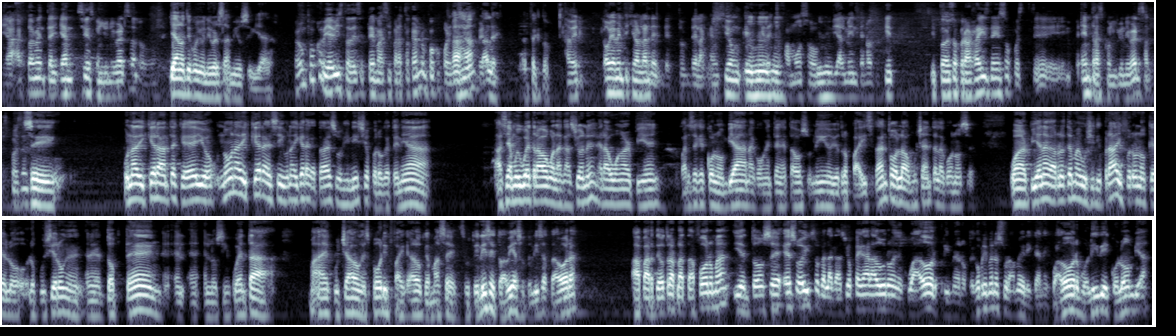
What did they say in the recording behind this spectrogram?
Ya, actualmente ya sigues con Universal. o- Ya no con Universal Music, ya. Pero un poco había visto de ese tema, así para tocarlo un poco por encima. Ajá, pero, dale, perfecto. A ver, obviamente quiero hablar de, de, la canción que, le ha hecho famoso mundialmente, ¿no? Y todo eso, pero a raíz de eso, pues te- entras con Universal después de eso. Sí, una disquera antes que ellos, no una disquera en sí, una disquera que estaba en sus inicios, pero que tenía, hacía muy buen trabajo con las canciones, era One RPN, parece que es colombiana, con gente en Estados Unidos y otros países, está en todos lados, mucha gente la conoce. One RPN agarró el tema de Gucci Prada y fueron los que lo, lo pusieron en, en el top 10, en, en- en los 50 más escuchados en Spotify, que es algo que más se, se utiliza y todavía se utiliza hasta ahora, aparte de otra plataforma, y entonces eso hizo que la canción pegara duro en Ecuador primero, pegó primero en Sudamérica, en Ecuador, Bolivia y Colombia,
